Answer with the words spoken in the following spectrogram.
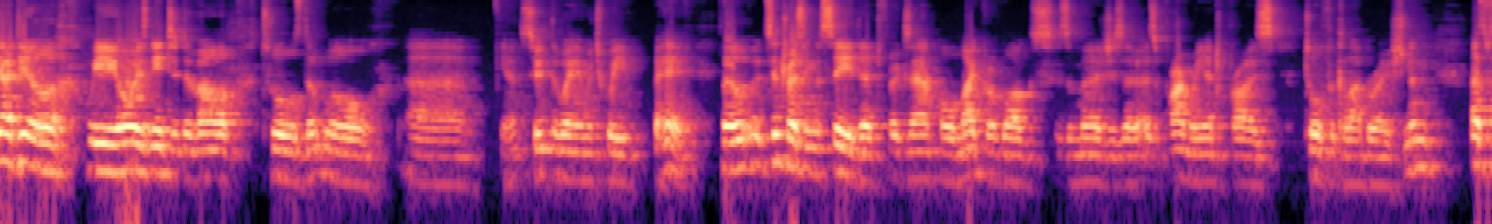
the ideal, we always need to develop tools that will uh, you know, suit the way in which we behave. So it's interesting to see that, for example, microblogs has emerged as a, as a primary enterprise tool for collaboration, and that's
